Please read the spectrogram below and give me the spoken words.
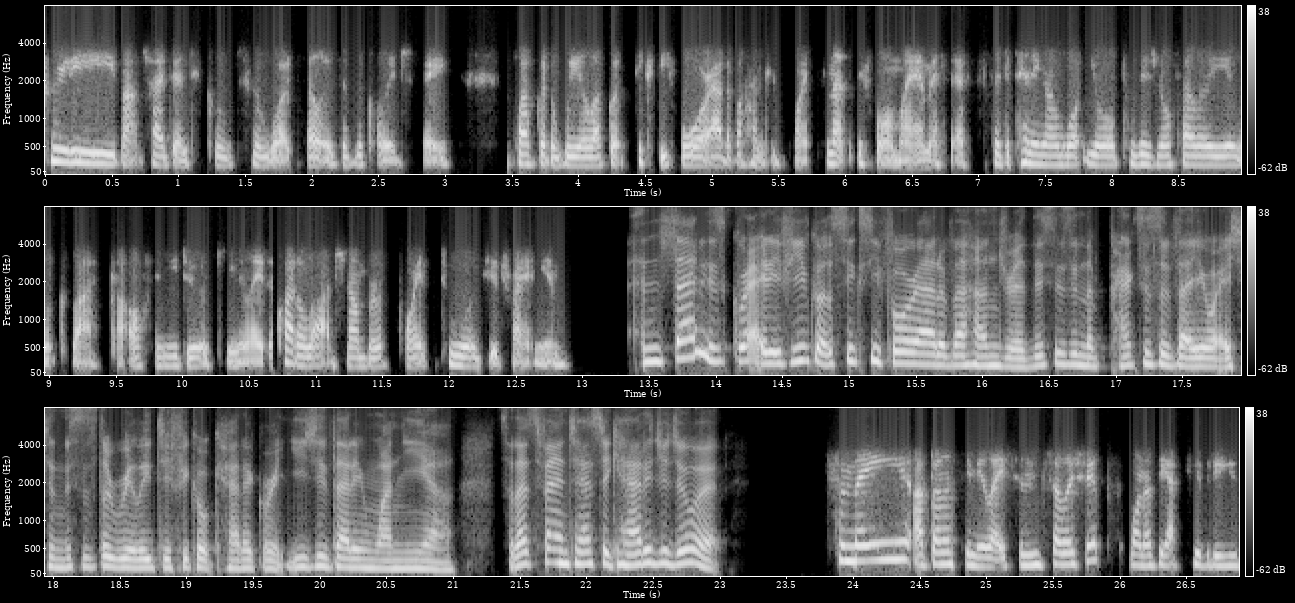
pretty much identical to what fellows of the college see. So, I've got a wheel, I've got 64 out of 100 points, and that's before my MSF. So, depending on what your provisional fellow year looks like, often you do accumulate quite a large number of points towards your triennium. And that is great. If you've got 64 out of 100, this is in the practice evaluation. This is the really difficult category. You did that in one year. So that's fantastic. How did you do it? For me, I've done a simulation fellowship. One of the activities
